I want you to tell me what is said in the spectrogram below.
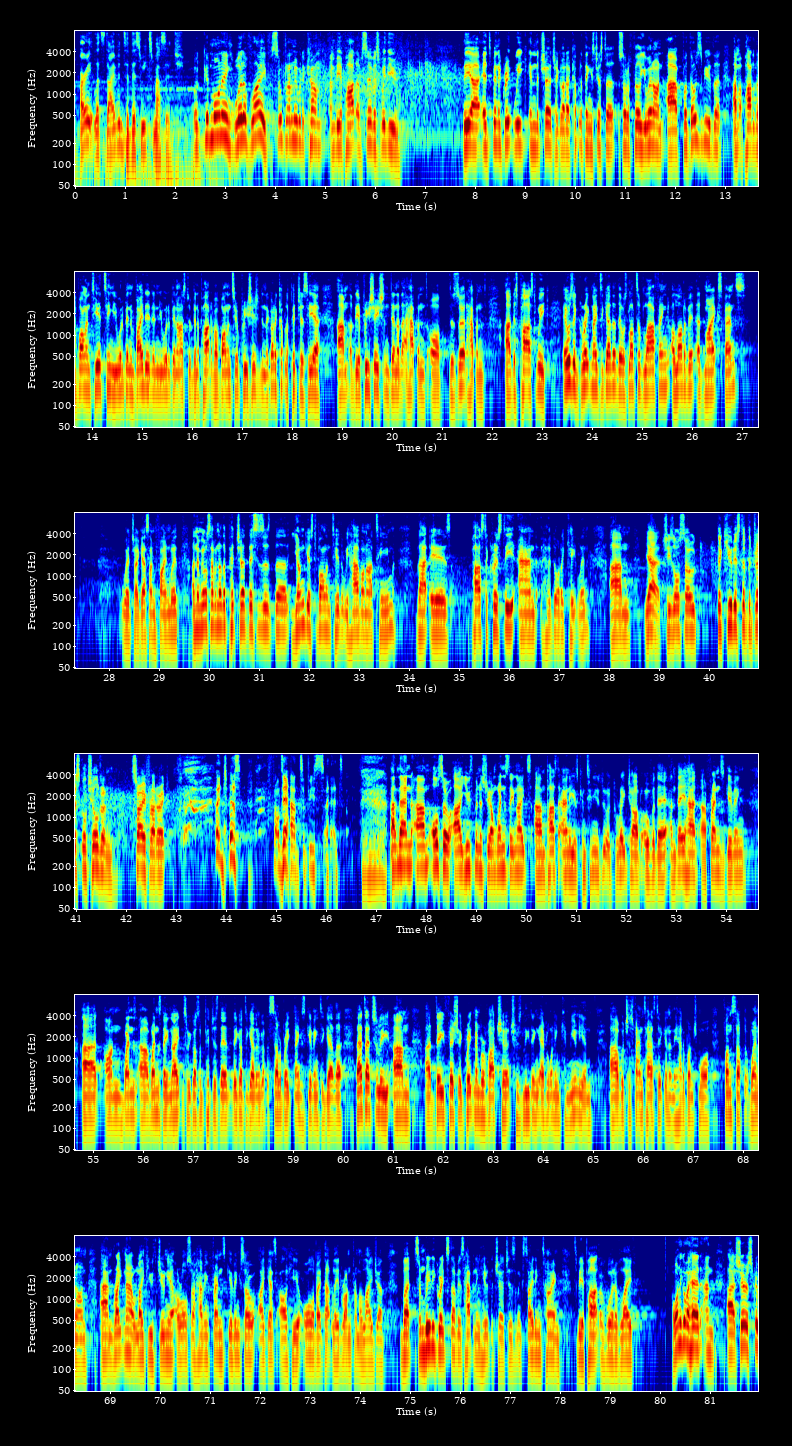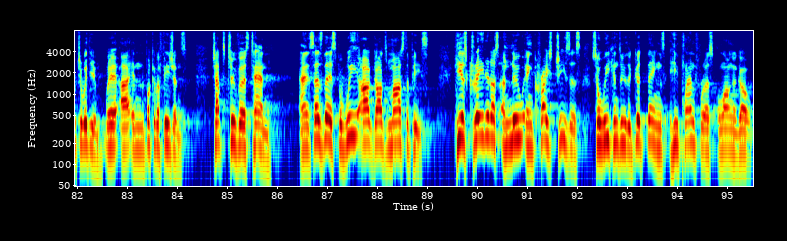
All right, let's dive into this week's message. Well, good morning, Word of Life. So glad I'm able to come and be a part of service with you. The, uh, it's been a great week in the church. I got a couple of things just to sort of fill you in on. Uh, for those of you that are um, a part of the volunteer team, you would have been invited and you would have been asked to have been a part of our volunteer appreciation dinner. I got a couple of pictures here um, of the appreciation dinner that happened, or dessert happened uh, this past week. It was a great night together. There was lots of laughing, a lot of it at my expense which I guess I'm fine with. And then we also have another picture. This is the youngest volunteer that we have on our team. That is Pastor Christy and her daughter Caitlin. Um, yeah, she's also the cutest of the Driscoll children. Sorry, Frederick. I just felt it had to be said. And then um, also our youth ministry on Wednesday nights, um, Pastor Annie is continuing to do a great job over there. And they had a Friendsgiving uh, on Wednesday, uh, Wednesday, night. And so we got some pictures there. They got together and got to celebrate Thanksgiving together. That's actually um, uh, Dave Fisher, a great member of our church, who's leading everyone in communion, uh, which is fantastic. And then they had a bunch more fun stuff that went on. And right now, Life Youth Junior are also having Friendsgiving. So I guess I'll hear all about that later on from Elijah. But some really great stuff is happening here at the church. It's an exciting time to be a part of Word of Life. I want to go ahead and uh, share a scripture with you. We're uh, in the book of Ephesians chapter 2, verse 10. And it says this For we are God's masterpiece. He has created us anew in Christ Jesus so we can do the good things He planned for us long ago.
